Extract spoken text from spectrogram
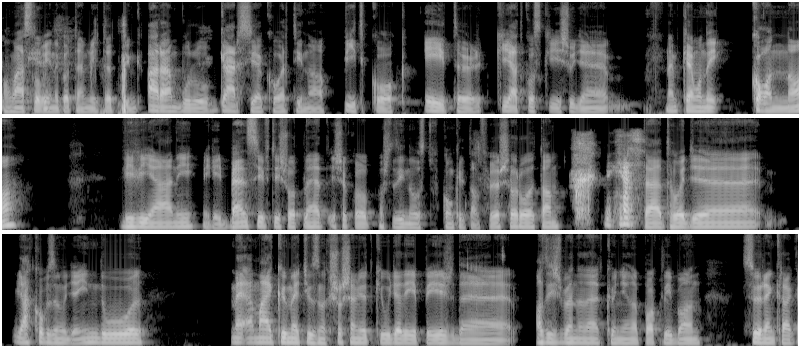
ha már szlovénokat említettünk, Aramburu, Garcia Cortina, Pitcock, Aether, Kiatkoski is ugye nem kell mondani, Kanna, Viviani, még egy Ben Swift is ott lehet, és akkor most az Inoszt konkrétan felsoroltam. Igen. Tehát, hogy Jakobsen ugye indul, Michael Matthewsnak sosem jött ki úgy a lépés, de az is benne lehet könnyen a pakliban. Sören Krag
